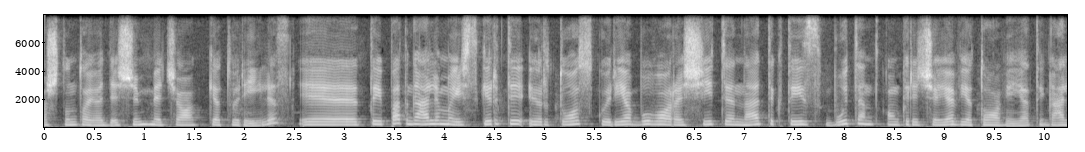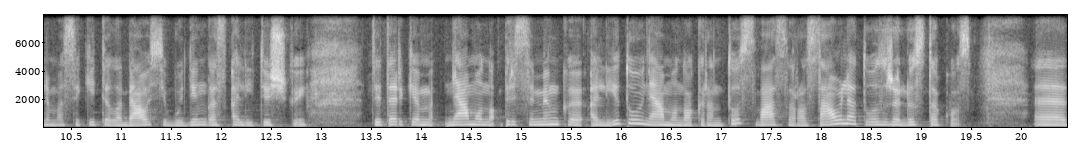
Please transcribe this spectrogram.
80-ojo e, dešimtmečio ketureilis. E, taip pat galima išskirti ir tuos, kurie buvo rašyti, na, tik tais būtent konkrečioje vietovėje. Tai galima sakyti labiausiai būdingas alitiškiui. Tai tarkim, nemono, prisimink alytų, nemono krantus, vasaros saulę, tuos žalius takus. E,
